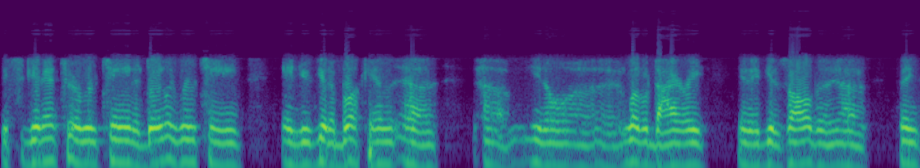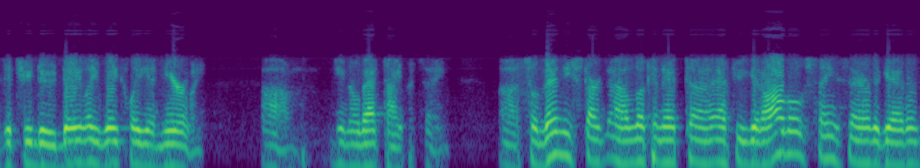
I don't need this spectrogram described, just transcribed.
Is to get into a routine, a daily routine, and you get a book in, uh, um, you know, uh, a little diary, and it gives all the uh, things that you do daily, weekly, and yearly. Um, you know that type of thing. Uh, so then you start uh, looking at uh, after you get all those things there together,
